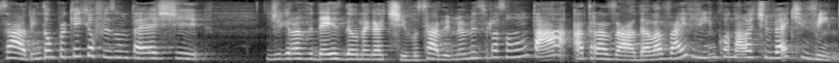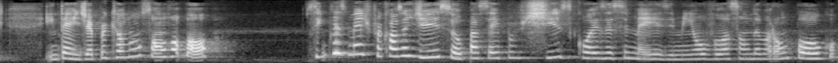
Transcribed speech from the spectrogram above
sabe? Então por que, que eu fiz um teste de gravidez deu negativo, sabe? Minha menstruação não tá atrasada, ela vai vir quando ela tiver que vir. Entende? É porque eu não sou um robô. Simplesmente por causa disso, eu passei por X coisas esse mês e minha ovulação demorou um pouco,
